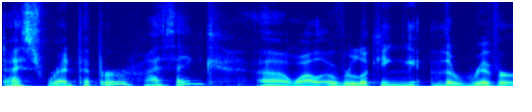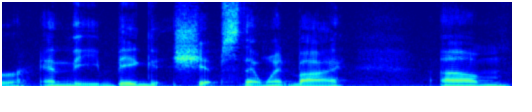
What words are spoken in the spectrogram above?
diced red pepper, I think, uh, while overlooking the river and the big ships that went by. Um,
